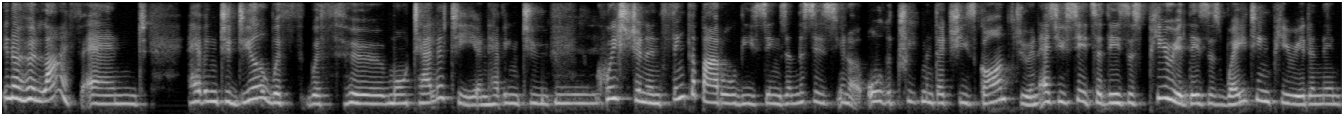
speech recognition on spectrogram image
you know her life and having to deal with with her mortality and having to mm. question and think about all these things. And this is you know all the treatment that she's gone through. And as you said so there's this period there's this waiting period. And then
